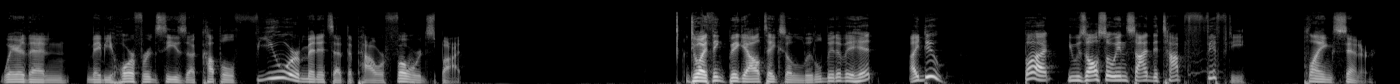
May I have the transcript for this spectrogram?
where then maybe Horford sees a couple fewer minutes at the power forward spot. Do I think Big Al takes a little bit of a hit? I do. But he was also inside the top 50 playing center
